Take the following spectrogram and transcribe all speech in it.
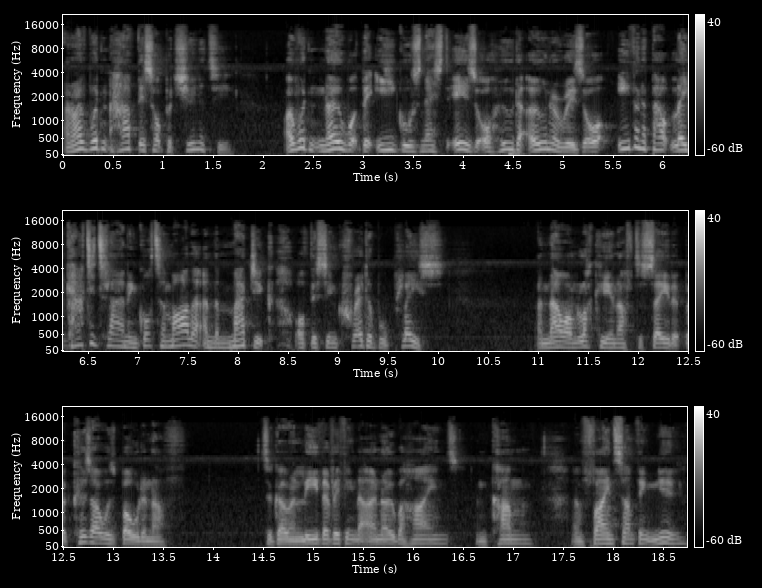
And I wouldn't have this opportunity. I wouldn't know what the Eagle's Nest is or who the owner is or even about Lake Atitlan in Guatemala and the magic of this incredible place. And now I'm lucky enough to say that because I was bold enough to go and leave everything that I know behind and come and find something new,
